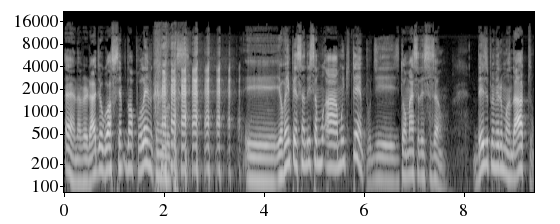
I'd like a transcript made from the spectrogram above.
É, na verdade eu gosto sempre de uma polêmica, né, Lucas? e eu venho pensando isso há, muito tempo, de, de tomar essa decisão. Desde o primeiro mandato,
